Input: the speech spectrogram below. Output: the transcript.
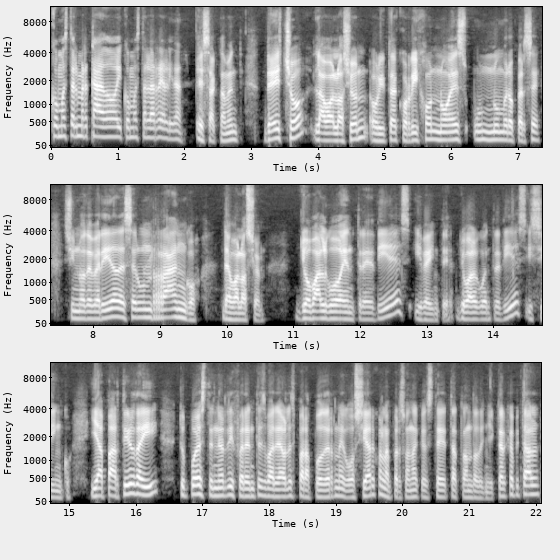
cómo está el mercado y cómo está la realidad. Exactamente. De hecho, la evaluación, ahorita corrijo, no es un número per se, sino debería de ser un rango de evaluación yo valgo entre 10 y 20, yo valgo entre 10 y 5. Y a partir de ahí, tú puedes tener diferentes variables para poder negociar con la persona que esté tratando de inyectar capital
